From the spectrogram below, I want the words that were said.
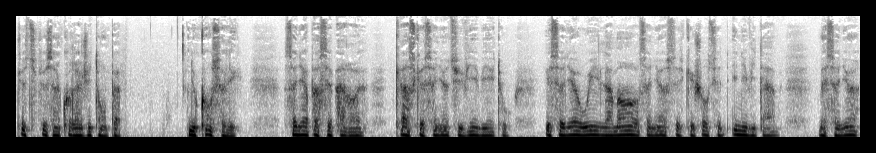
que tu puisses encourager ton peuple, nous consoler. Seigneur, par ces paroles, car que, Seigneur, tu viens bientôt. Et Seigneur, oui, la mort, Seigneur, c'est quelque chose d'inévitable. Mais Seigneur,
